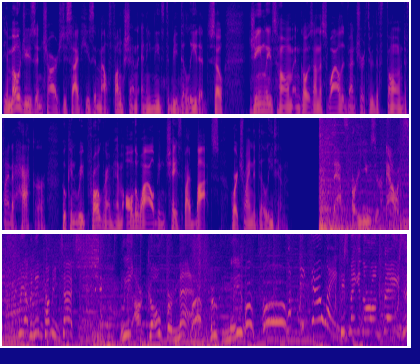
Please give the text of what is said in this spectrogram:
The emojis in charge decide he's a malfunction and he needs to be deleted. So Gene leaves home and goes on this wild adventure through the phone to find a hacker who can reprogram him, all the while being chased by bots who are trying to delete him. That's our user, Alex. We have an incoming text. We are go for meh. Who, me? What's he doing? He's making the wrong face.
